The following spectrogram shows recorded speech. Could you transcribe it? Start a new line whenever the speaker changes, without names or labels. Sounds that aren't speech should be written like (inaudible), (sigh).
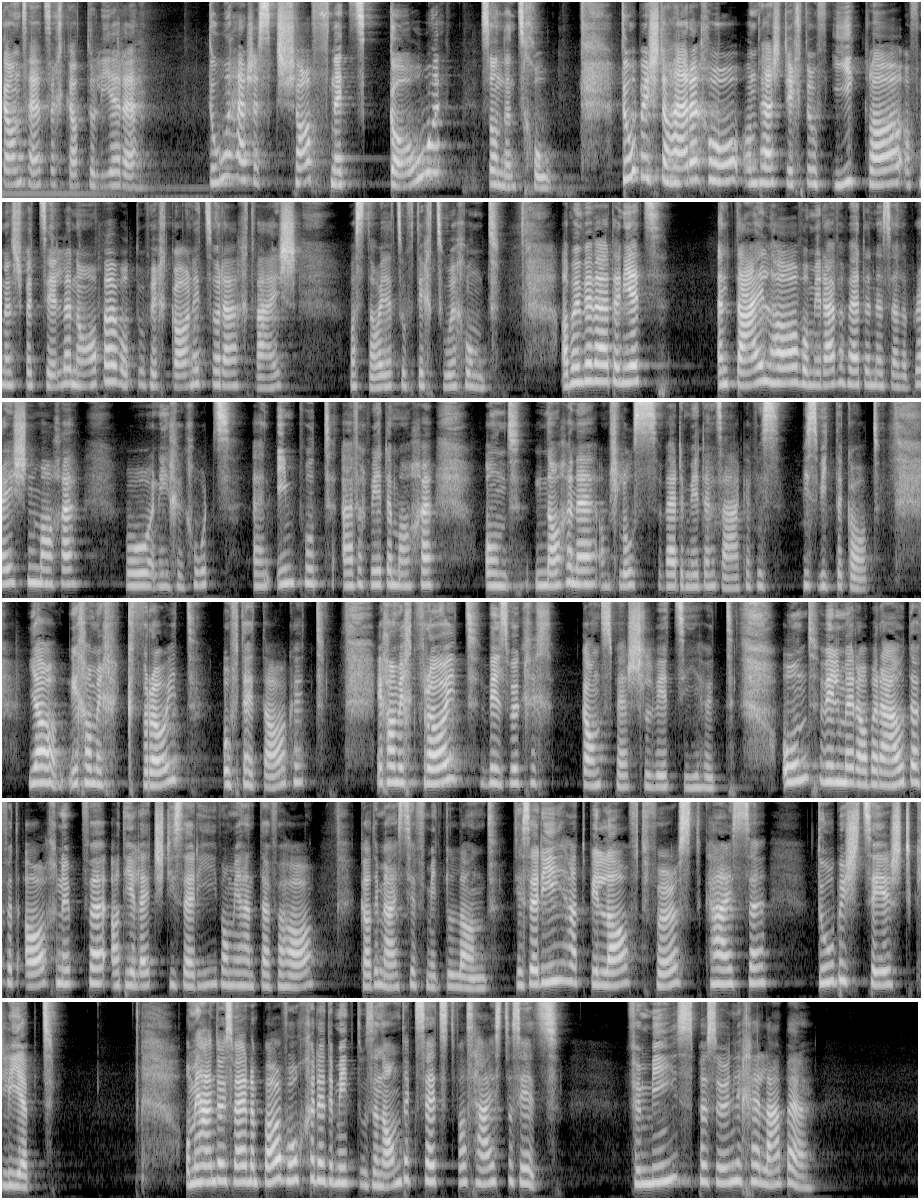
Ganz herzlich gratulieren. Du hast es geschafft, nicht zu gehen, sondern zu kommen. Du bist hierher gekommen und hast dich darauf eingeladen, auf einen speziellen Abend, wo du vielleicht gar nicht so recht weißt, was da jetzt auf dich zukommt. Aber wir werden jetzt einen Teil haben, wo wir einfach werden eine Celebration machen, wo ich einen kurzen Input einfach wieder machen und nachher am Schluss werden wir dann sagen, wie es weitergeht. Ja, ich habe mich gefreut, auf diesen Tag heute. Ich habe mich gefreut, weil es wirklich ganz special wird sein heute. Und weil wir aber auch dürfen anknüpfen an die letzte Serie, die wir haben dürfen haben, gerade im ICF Mittelland. Die Serie hat Beloved First geheißen. Du bist zuerst geliebt. Und wir haben uns während ein paar Wochen damit auseinandergesetzt, was heißt das jetzt für mein persönliches Leben?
